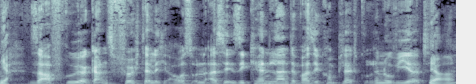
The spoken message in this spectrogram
Ja. sah früher ganz fürchterlich aus und als er sie kennenlernte, war sie komplett renoviert Ja.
